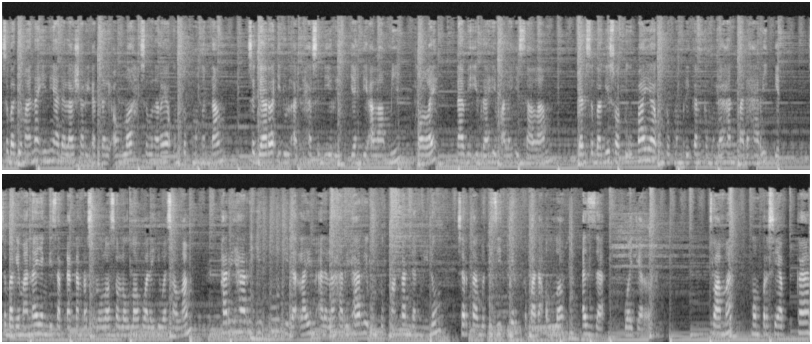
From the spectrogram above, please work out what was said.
sebagaimana ini adalah syariat dari Allah sebenarnya untuk mengenang sejarah Idul Adha sendiri yang dialami oleh Nabi Ibrahim alaihissalam dan sebagai suatu upaya untuk memberikan kemudahan pada hari Id. Sebagaimana yang disabdakan Rasulullah Shallallahu Alaihi Wasallam, hari-hari itu tidak lain adalah hari-hari untuk makan dan minum serta berzikir kepada Allah Azza wa Jalla. Selamat mempersiapkan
